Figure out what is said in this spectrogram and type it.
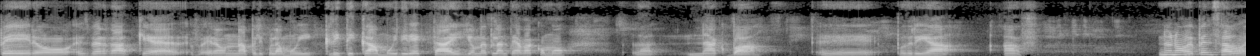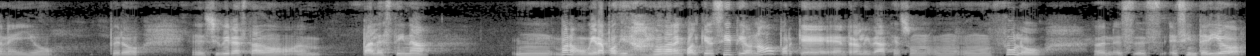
pero es verdad que era una película muy crítica, muy directa, y yo me planteaba cómo la Nakba eh, podría Ah, no, no, he pensado en ello, pero eh, si hubiera estado en Palestina, mm, bueno, hubiera podido rodar en cualquier sitio, ¿no? Porque en realidad es un, zulo, es, interior.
